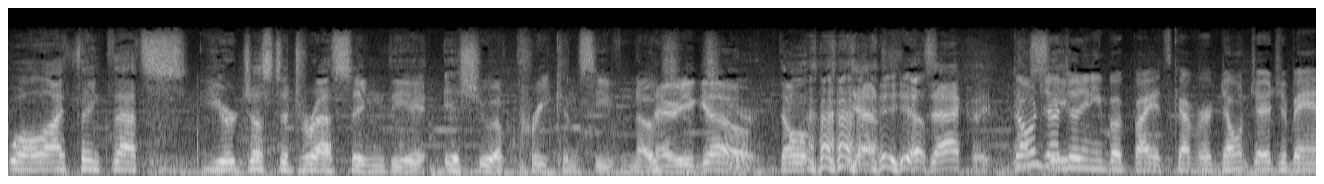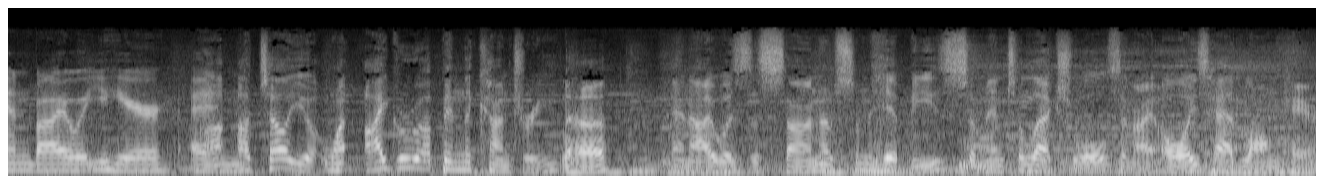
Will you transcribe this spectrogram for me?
Well, I think that's you're just addressing the issue of preconceived notions. There you go. here. Don't. yes, exactly. Don't judge any book by its cover. Don't judge a band by what you hear. And I'll tell you, when I grew up in the country, uh-huh. and I was the son of some hippies, some intellectuals, and I always had long hair.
